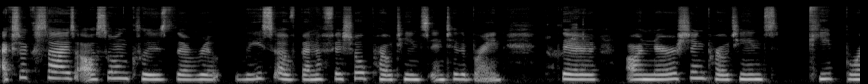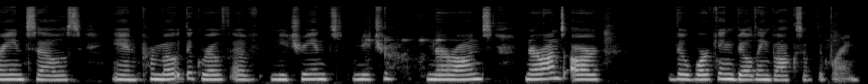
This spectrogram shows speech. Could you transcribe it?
Exercise also includes the release of beneficial proteins into the brain. There are nourishing proteins keep brain cells and promote the growth of nutrients nutri- neurons. Neurons are the working building blocks of the brain.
